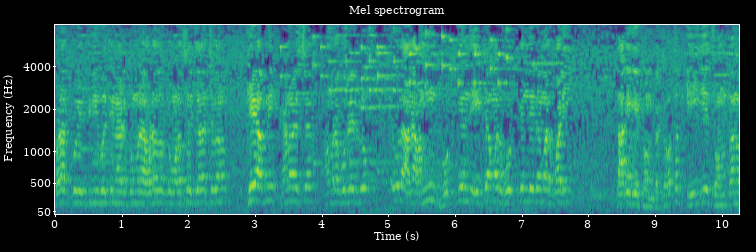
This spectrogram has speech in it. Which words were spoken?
হঠাৎ করে তিনি বলছেন, আরে তোমরা হঠাৎ করে তোমরা সই চালাচ্ছ কেন? কে আপনি? কেন এসছেন? আমরা ভোটের লোক। এগুলো আরে আমি ভোট কেন্দ্র, এইটা আমার ভোট কেন্দ্র, এটা আমার বাড়ি। তাকে গিয়ে ধমকাচ্ছে। অর্থাৎ এই যে ধমকানো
